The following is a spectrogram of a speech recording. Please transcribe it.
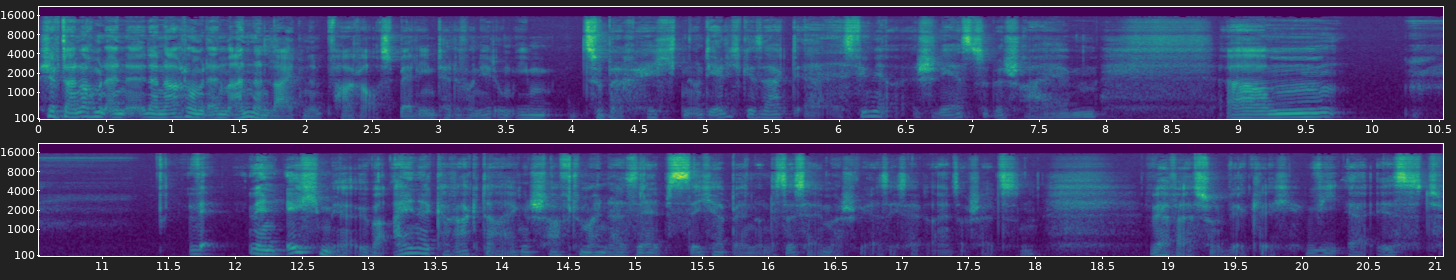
Ich habe einem, danach noch mit einem anderen leitenden Pfarrer aus Berlin telefoniert, um ihm zu berichten. Und ehrlich gesagt, äh, es fiel mir schwer, es zu beschreiben. Ähm, wenn ich mir über eine Charaktereigenschaft meiner selbst sicher bin, und es ist ja immer schwer, sich selbst einzuschätzen, wer weiß schon wirklich, wie er ist.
